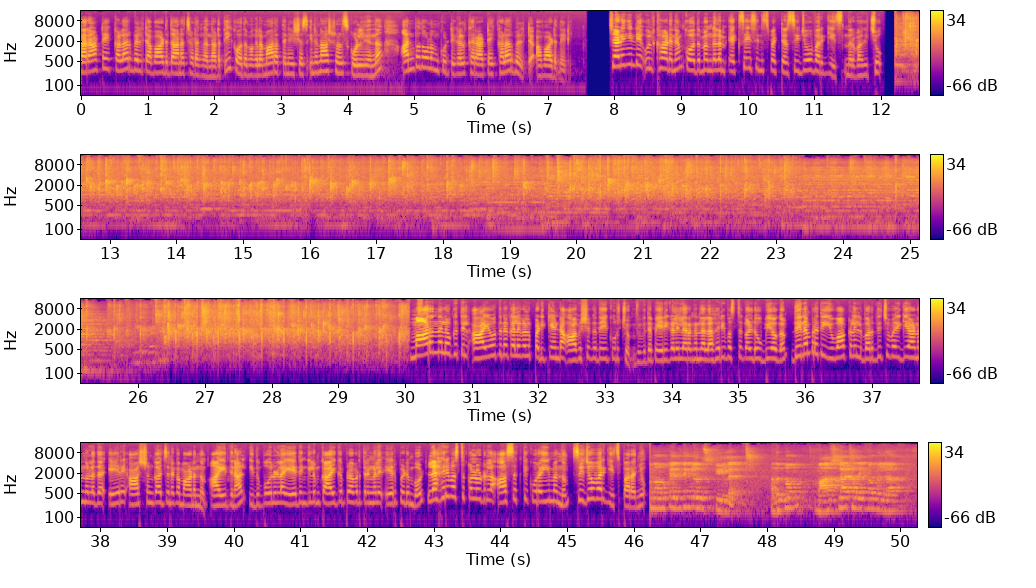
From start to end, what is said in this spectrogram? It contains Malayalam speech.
കരാട്ടെ കളർ ബെൽറ്റ് അവാർഡ് ദാന ചടങ്ങ് നടത്തി കോതമംഗലം ആർ അത്തനേഷ്യസ് ഇന്റർനാഷണൽ സ്കൂളിൽ നിന്ന് അൻപതോളം കുട്ടികൾ കരാട്ടെ കളർ ബെൽറ്റ് അവാർഡ് നേടി. ചടങ്ങിന്റെ ഉദ്ഘാടനം കോതമംഗലം എക്സൈസ് ഇൻസ്പെക്ടർ സിജോ വർഗീസ് നിർവഹിച്ചു. മാറുന്ന ലോകത്തിൽ ആയോധന കലകൾ പഠിക്കേണ്ട ആവശ്യകതയെക്കുറിച്ചും വിവിധ പേരുകളിൽ ഇറങ്ങുന്ന ലഹരി വസ്തുക്കളുടെ ഉപയോഗം ദിനംപ്രതി യുവാക്കളിൽ വർദ്ധിച്ചു വരികയാണെന്നുള്ളത് ഏറെ ആശങ്കാജനകമാണെന്നും ആയതിനാൽ ഇതുപോലുള്ള ഏതെങ്കിലും കായിക പ്രവർത്തനങ്ങളിൽ ഏർപ്പെടുമ്പോൾ ലഹരി വസ്തുക്കളോടുള്ള ആസക്തി കുറയുമെന്നും സിജോ വർഗീസ് പറഞ്ഞു. നമുക്ക് എന്തെങ്കിലും ഒരു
